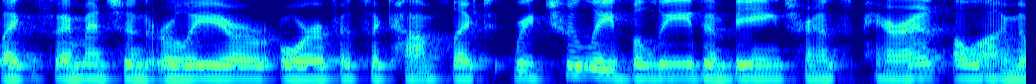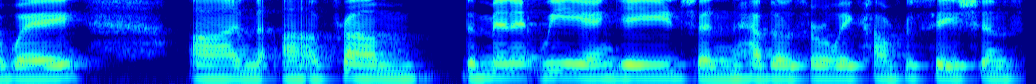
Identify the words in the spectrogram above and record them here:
like as I mentioned earlier, or if it's a conflict, we truly believe in being transparent along the way. On uh, from the minute we engage and have those early conversations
